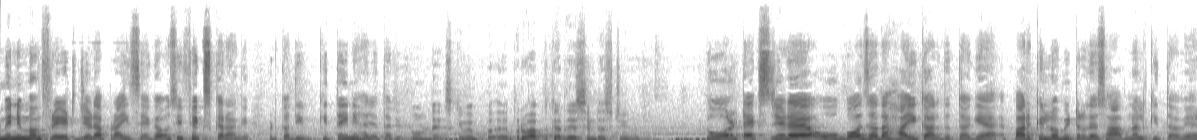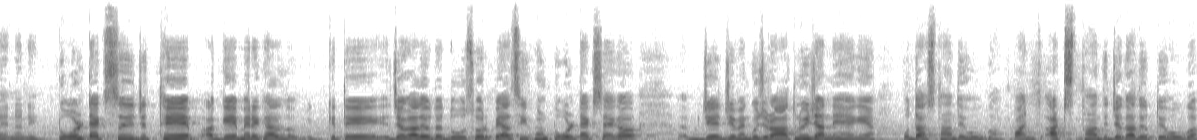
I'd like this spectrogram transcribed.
ਮਿਨੀਮਮ ਫਰੇਟ ਜਿਹੜਾ ਪ੍ਰਾਈਸ ਹੈਗਾ, ਉਹ ਅਸੀਂ ਫਿਕਸ ਕਰਾਂਗੇ। ਬਟ ਕਦੀ ਕੀਤਾ ਹੀ ਨਹੀਂ ਹਜੇ ਤੱਕ। ਟੋਲ ਟੈਕਸ ਕਿਵੇਂ ਪ੍ਰਭਾਵਿਤ ਕਰਦੇ ਇਸ ਇੰਡਸਟਰੀ ਨੂੰ ਜੀ? ਟੋਲ ਟੈਕਸ ਜਿਹੜਾ ਹੈ, ਉਹ ਬਹੁਤ ਜ਼ਿਆਦਾ ਹਾਈ ਕਰ ਦਿੱਤਾ ਗਿਆ ਹੈ। ਪਰ ਕਿਲੋਮੀਟਰ ਦੇ ਹਿਸਾਬ ਨਾਲ ਕੀਤਾ ਹੋਇਆ ਇਹਨਾਂ ਨੇ। ਟੋਲ ਟੈਕਸ ਜਿੱਥੇ ਅੱਗੇ ਮੇਰੇ ਖਿਆਲ ਕਿਤੇ ਜਗ੍ਹਾ ਦੇ ਉੱਤੇ 200 ਰੁਪਿਆ ਸੀ, ਹੁਣ ਟੋਲ ਟੈਕਸ ਹੈਗਾ, ਜੇ ਜਿਵੇਂ ਗੁਜਰਾਤ ਨੂੰ ਹੀ ਜਾਂਦੇ ਹੈਗੇ ਆ, ਉਹ 10 ਥਾਂ ਤੇ ਹੋਊਗਾ 5 8 ਥਾਂ ਤੇ ਜਗ੍ਹਾ ਦੇ ਉੱਤੇ ਹੋਊਗਾ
